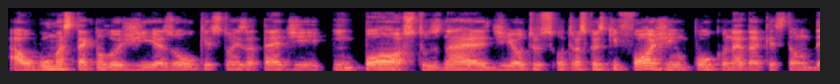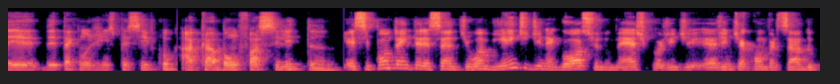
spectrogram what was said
a algumas tecnologias ou questões até de impostos, né? De outros, outras coisas que fogem um pouco, né? Da questão de, de tecnologia em específico, acabam facilitando. Esse ponto é interessante. O ambiente de negócio no México, a gente, a gente tinha conversado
